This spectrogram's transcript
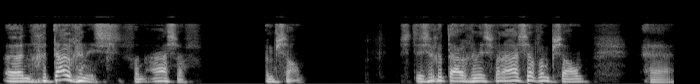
Een getuigenis van Asaf. Een psalm. Dus het is een getuigenis van Asaf, een psalm. Uh,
